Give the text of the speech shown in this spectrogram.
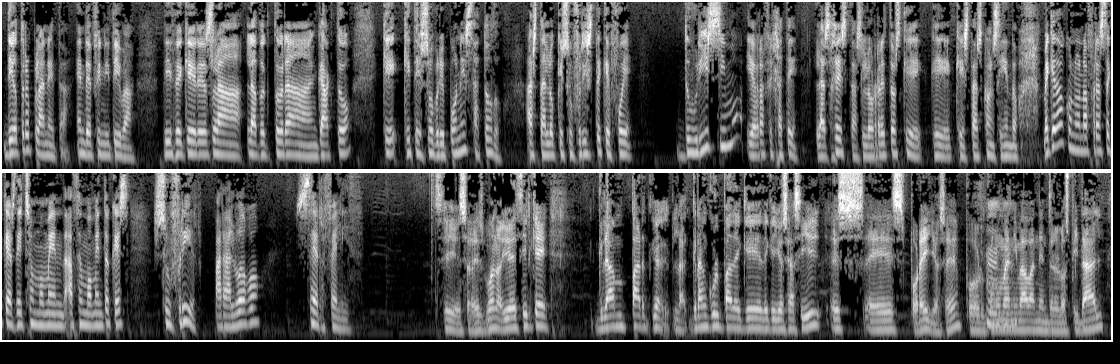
De otro planeta, en definitiva. Dice que eres la, doctora Gacto, que, que te sobrepones a todo, hasta lo que sufriste que fue durísimo y ahora fíjate, las gestas, los retos que, que, que, estás consiguiendo. Me he quedado con una frase que has dicho un momento, hace un momento que es sufrir para luego ser feliz. Sí, eso es. Bueno, yo decir que gran parte, la gran culpa de que, de que yo sea así es, es por ellos, ¿eh? por cómo me animaban dentro del hospital.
